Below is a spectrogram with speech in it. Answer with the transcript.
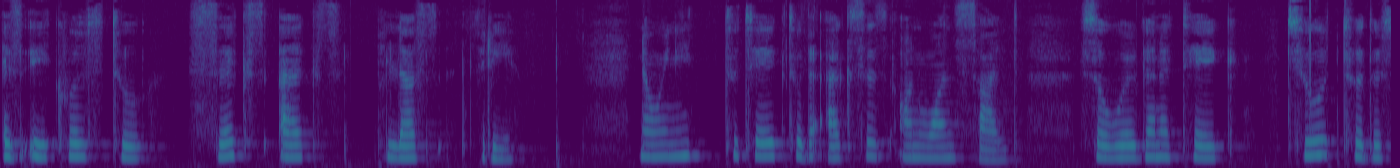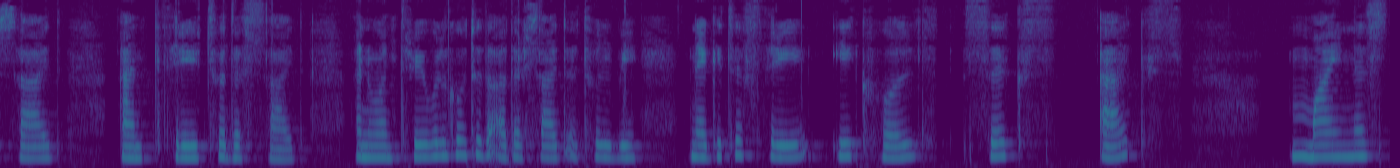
is equals to 6x plus 3. Now we need to take to the x's on one side. So we're going to take 2 to the side and 3 to the side. And when 3 will go to the other side, it will be negative 3 equals 6 x minus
